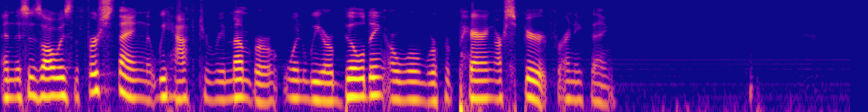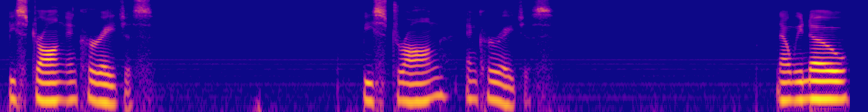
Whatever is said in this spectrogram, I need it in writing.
And this is always the first thing that we have to remember when we are building or when we're preparing our spirit for anything. Be strong and courageous. Be strong and courageous. Now we know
